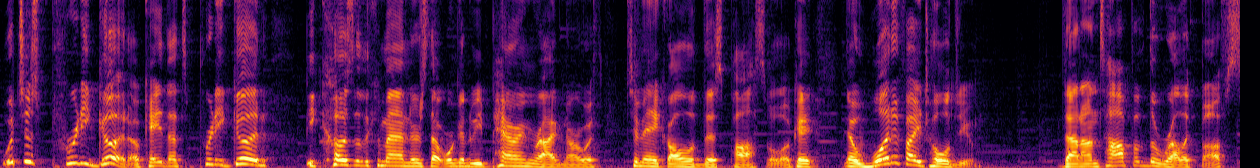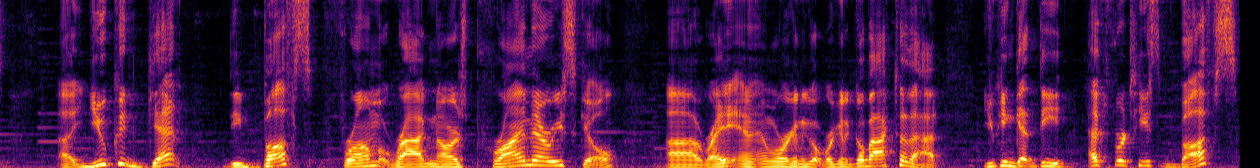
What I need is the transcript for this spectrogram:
which is pretty good okay? That's pretty good because of the commanders that we're going to be pairing Ragnar with to make all of this possible okay? Now what if I told you that on top of the relic buffs uh, you could get the buffs from Ragnar's primary skill uh, right? And, and we're gonna go we're gonna go back to that. You can get the expertise buffs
